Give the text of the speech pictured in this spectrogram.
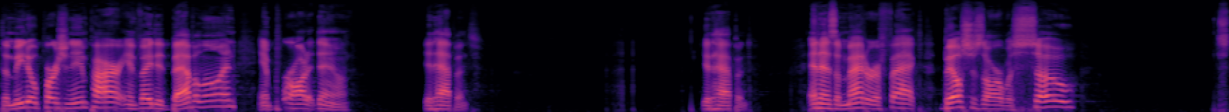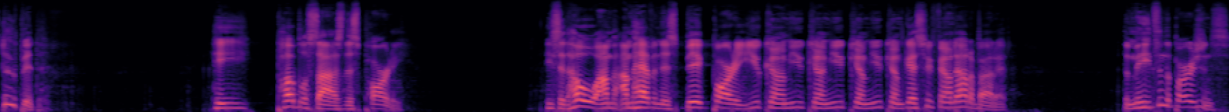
the Medo Persian Empire invaded Babylon and brought it down. It happened. It happened. And as a matter of fact, Belshazzar was so stupid. He publicized this party. He said, Oh, I'm, I'm having this big party. You come, you come, you come, you come. Guess who found out about it? The Medes and the Persians.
